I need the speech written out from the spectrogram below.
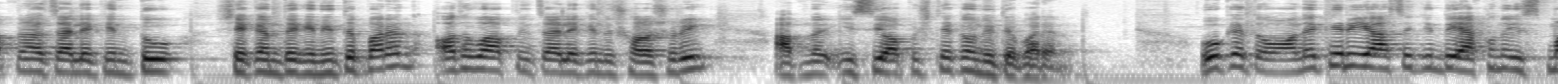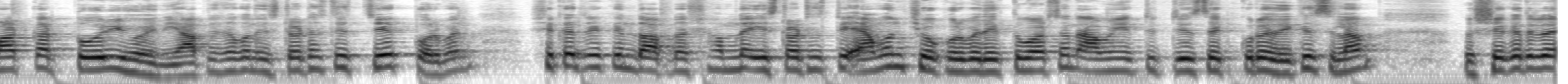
আপনারা চাইলে কিন্তু সেখান থেকে নিতে পারেন, অথবা আপনি চাইলে কিন্তু সরাসরি আপনার ইসি অফিস থেকেও নিতে পারেন। ওকে, তো অনেকেরই আছে কিন্তু এখনও স্মার্ট কার্ড তৈরি হয়নি। আপনি যখন স্ট্যাটাসটি চেক করবেন, সেক্ষেত্রে কিন্তু আপনার সামনে স্ট্যাটাসটি এমন শো করবে, দেখতে পাচ্ছেন, আমি একটি চেক করে দেখেছিলাম। তো সেক্ষেত্রে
